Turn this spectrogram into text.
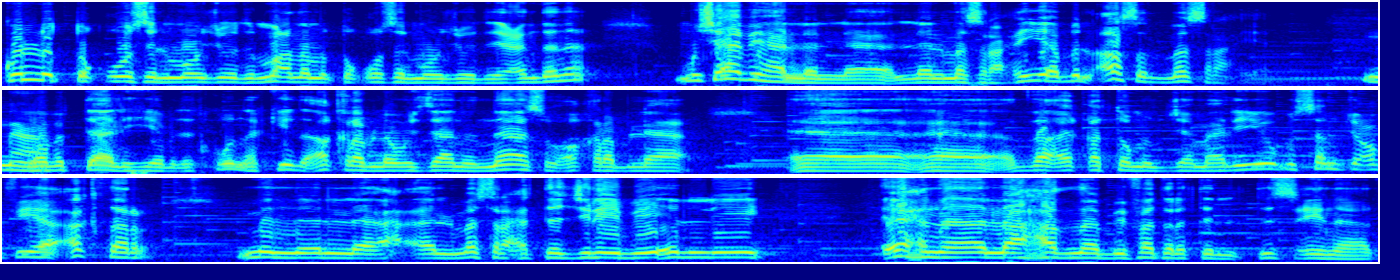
كل الطقوس الموجودة معظم الطقوس الموجودة عندنا مشابهة للمسرحية بالأصل مسرح يعني نعم. وبالتالي هي بدها تكون أكيد أقرب لوجدان الناس وأقرب ل آه، آه، ذائقتهم الجمالية وبيستمتعوا فيها أكثر من ال- المسرح التجريبي اللي إحنا لاحظنا بفترة التسعينات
